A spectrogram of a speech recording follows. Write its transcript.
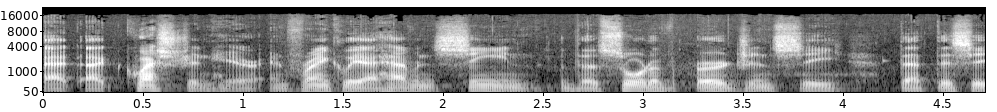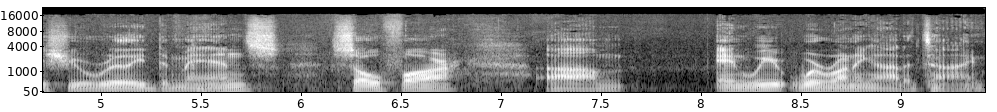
at, at, question here. And frankly, I haven't seen the sort of urgency that this issue really demands so far. Um, and we, we're running out of time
